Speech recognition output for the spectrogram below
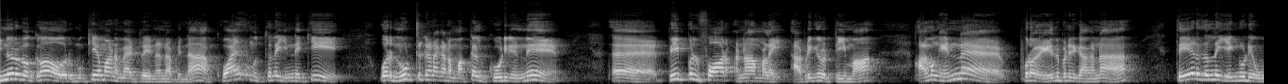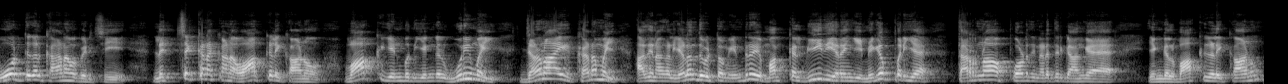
இன்னொரு பக்கம் ஒரு முக்கியமான மேட்ரு என்னென்ன அப்படின்னா கோயம்புத்தூரில் இன்னைக்கு ஒரு நூற்றுக்கணக்கான மக்கள் கூடி நின்று பீப்புள் ஃபார் அண்ணாமலை அப்படிங்கிற ஒரு டீமாக அவங்க என்ன புற இது பண்ணியிருக்காங்கன்னா தேர்தலில் எங்களுடைய ஓட்டுகள் காணாமல் போயிடுச்சு. லட்சக்கணக்கான வாக்களை காணோம். வாக்கு என்பது எங்கள் உரிமை ஜனநாயக கடமை. அதை நாங்கள் இழந்து விட்டோம் என்று மக்கள் வீதி இறங்கி மிகப்பெரிய தர்ணா போராட்டத்தை நடத்தியிருக்காங்க எங்கள் வாக்குகளை காணும்.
